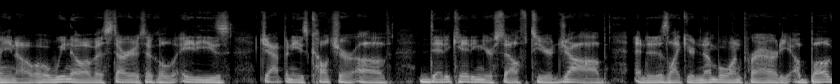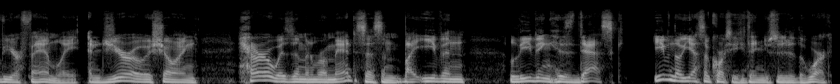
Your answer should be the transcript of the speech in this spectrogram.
you know we know of a stereotypical 80s japanese culture of dedicating yourself to your job and it is like your number one priority above your family. And jiro is showing heroism and romanticism by even leaving his desk even though yes of course he continues to do the work.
